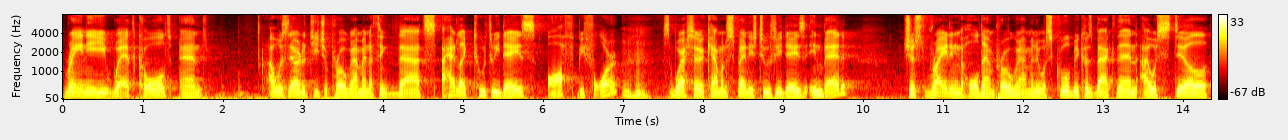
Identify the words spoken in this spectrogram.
rainy, wet, cold, and I was there to teach a program, and I think that's I had like two three days off before, where I said, okay, I'm gonna spend these two three days in bed, just writing the whole damn program, and it was cool because back then I was still,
